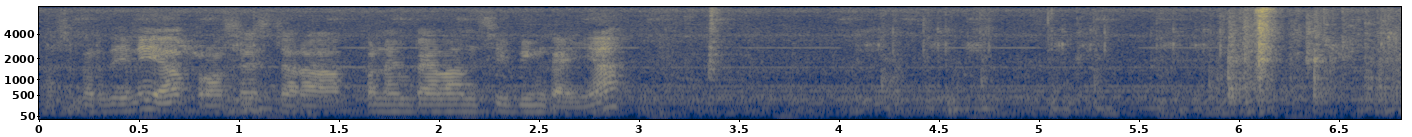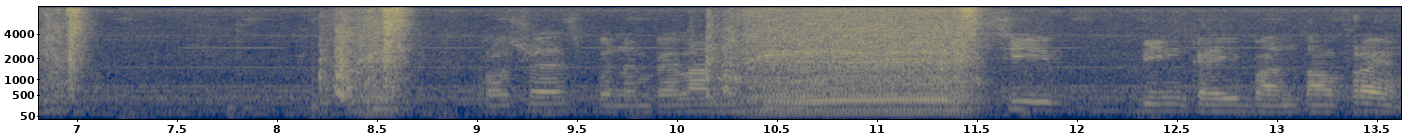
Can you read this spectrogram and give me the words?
Nah, seperti ini ya proses cara penempelan si bingkainya. Proses penempelan si bingkai bantal frame.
